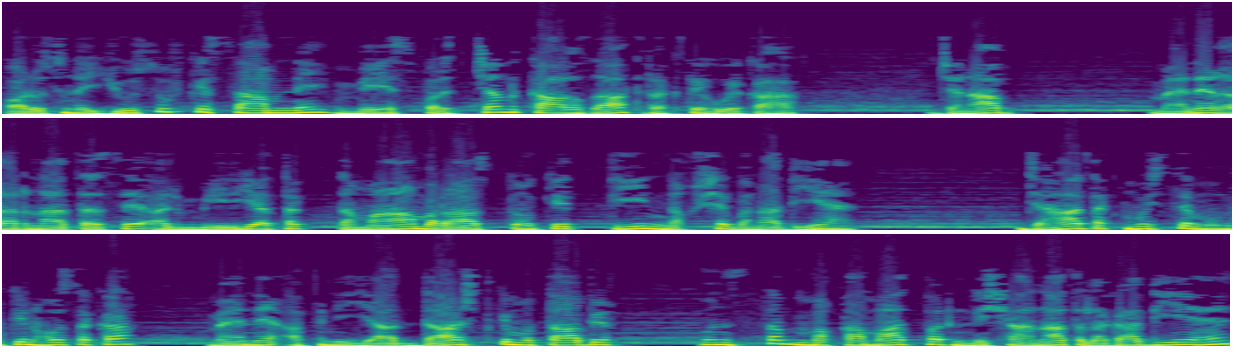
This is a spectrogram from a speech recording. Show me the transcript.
اور اس نے یوسف کے سامنے میز پر چند کاغذات رکھتے ہوئے کہا، جناب، میں نے غرناتا سے المیریا تک تمام راستوں کے تین نقشے بنا دیے ہیں۔ جہاں تک مجھ سے ممکن ہو سکا، میں نے اپنی یادداشت کے مطابق ان سب مقامات پر نشانات لگا دیے ہیں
